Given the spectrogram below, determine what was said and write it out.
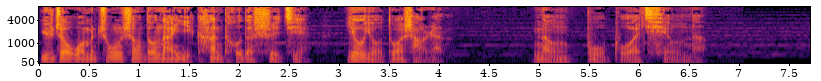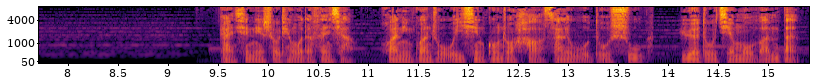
与这我们终生都难以看透的世界，又有多少人能不薄情呢？感谢您收听我的分享，欢迎您关注微信公众号“三六五读书”，阅读节目文本。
